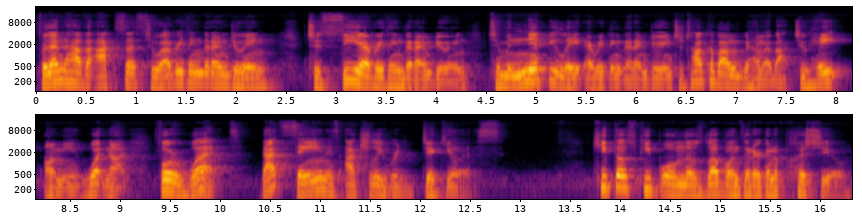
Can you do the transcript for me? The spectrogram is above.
For them to have access to everything that I'm doing, to see everything that I'm doing, to manipulate everything that I'm doing, to talk about me behind my back, to hate on me, whatnot. For what? That saying is actually ridiculous. Keep those people and those loved ones that are going to push you.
